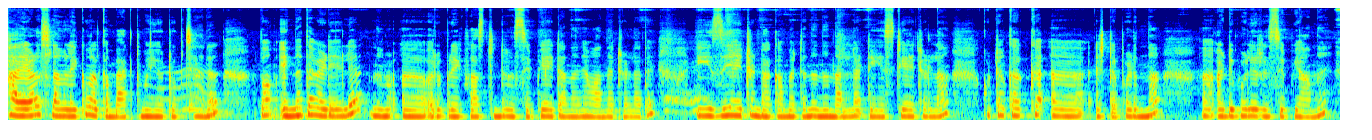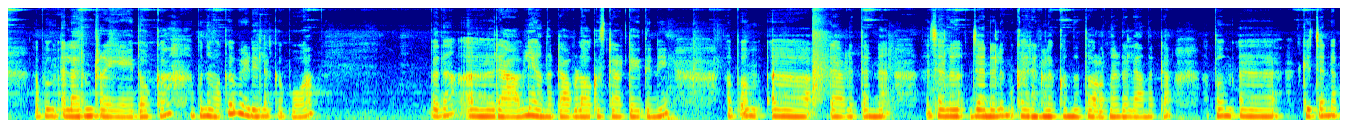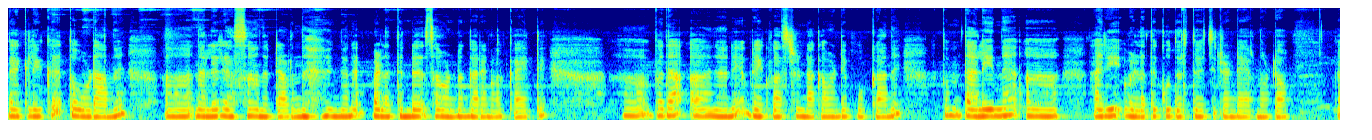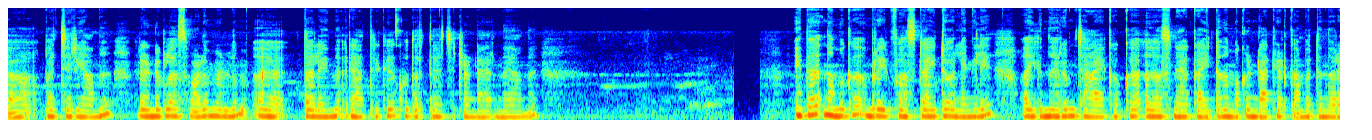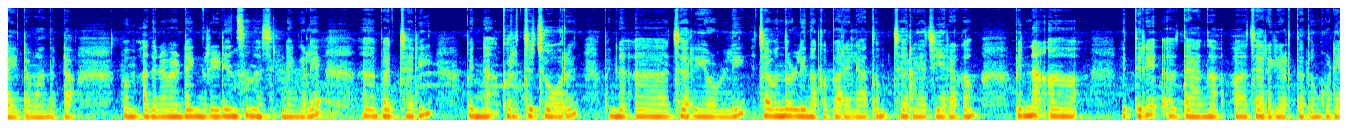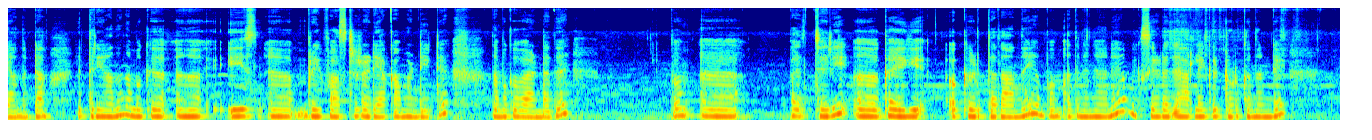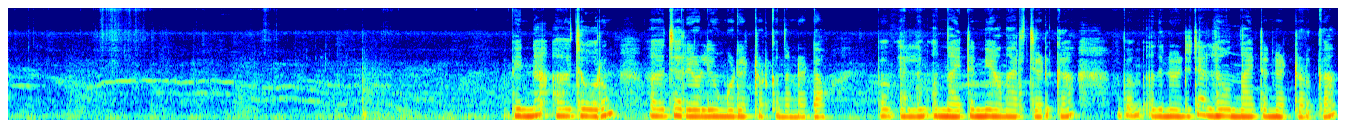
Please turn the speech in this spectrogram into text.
Hi all അസ്സാം വലൈക്കും welcome back to my YouTube channel അപ്പം ഇന്നത്തെ വീഡിയോയിൽ ഒരു ബ്രേക്ക്ഫാസ്റ്റിന്റെ റെസിപ്പി ആയിട്ടാണ് ഞാൻ വന്നിട്ടുള്ളത്. ഈസി ആയിട്ട് ഉണ്ടാക്കാൻ പറ്റുന്ന നല്ല ടേസ്റ്റി ആയിട്ടുള്ള കുട്ടികൾക്കൊക്കെ ഇഷ്ടപ്പെടുന്ന അടിപൊളി റെസിപ്പിയാണ് അപ്പം എല്ലാവരും ട്രൈ ചെയ്ത് നോക്കാം. അപ്പം നമുക്ക് വീഡിയോയിലൊക്കെ പോവാം. അപ്പോൾ അതാ രാവിലെയാണ് കേട്ടോ വ്ളോഗ് സ്റ്റാർട്ട് ചെയ്തിന്. അപ്പം രാവിലെ തന്നെ ജല ജനലും കാര്യങ്ങളൊക്കെ ഒന്ന് തുറന്നിടില്ല കേട്ടോ അപ്പം കിച്ചന്റെ ബാക്കിലേക്ക് തോടാന്ന് നല്ല രസമാണ് കേട്ടോ നിന്ന് ഇങ്ങനെ വെള്ളത്തിന്റെ സൗണ്ടും കാര്യങ്ങളൊക്കെ ആയിട്ട്. അപ്പോൾ അതാ ഞാൻ ബ്രേക്ക്ഫാസ്റ്റ് ഉണ്ടാക്കാൻ വേണ്ടി പോക്കാന്ന്. അപ്പം തലേന്ന് അരി വെള്ളത്തിൽ കുതിർത്ത് വെച്ചിട്ടുണ്ടായിരുന്നു കേട്ടോ പച്ചരിയാണ് രണ്ട് ഗ്ലാസ് വളം വെള്ളം തലേന്ന് രാത്രിക്ക് കുതിർത്ത് വെച്ചിട്ടുണ്ടായിരുന്നതാണ് ഇത് നമുക്ക് ബ്രേക്ക്ഫാസ്റ്റ് ആയിട്ടോ അല്ലെങ്കിൽ വൈകുന്നേരം ചായക്കൊക്കെ സ്നാക്കായിട്ട് നമുക്ക് ഉണ്ടാക്കിയെടുക്കാൻ പറ്റുന്ന ഒരു ഐറ്റമാണ് കേട്ടോ അപ്പം അതിന് വേണ്ട ഇൻഗ്രീഡിയൻസ് എന്ന് വെച്ചിട്ടുണ്ടെങ്കിൽ പച്ചരി പിന്നെ കുറച്ച് ചോറ് പിന്നെ ചെറിയ ഉള്ളി ചവന്നുള്ളി എന്നൊക്കെ പറയില്ല അതും ചെറിയ ജീരകം പിന്നെ ഇത്തിരി തേങ്ങ ചിരകിയെടുത്തതും കൂടിയാണ് കേട്ടോ ഇത്രയാണ് നമുക്ക് ഈ ബ്രേക്ക്ഫാസ്റ്റ് റെഡിയാക്കാൻ വേണ്ടിയിട്ട് നമുക്ക് വേണ്ടത്. അപ്പം പച്ചരി കഴുകി ഒക്കെ എടുത്തതാണ്. അപ്പം അതിന് ഞാൻ മിക്സിയുടെ ജാറിലേക്ക് ഇട്ട് കൊടുക്കുന്നുണ്ട്. പിന്നെ ചോറും ചെറിയുള്ളിയും കൂടി ഇട്ട് കൊടുക്കുന്നുണ്ട് കേട്ടോ. അപ്പം എല്ലാം ഒന്നായിട്ട് തന്നെയാണ് അരച്ചെടുക്കുക. അപ്പം അതിന് വേണ്ടിയിട്ട് എല്ലാം ഒന്നായിട്ട് തന്നെ ഇട്ട് കൊടുക്കുക.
